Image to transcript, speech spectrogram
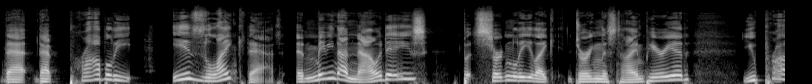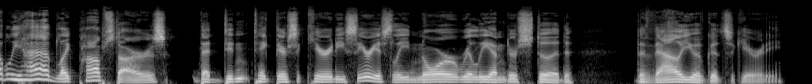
that that probably is like that. And maybe not nowadays, but certainly like during this time period, you probably had like pop stars that didn't take their security seriously nor really understood the value of good security.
